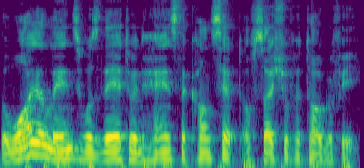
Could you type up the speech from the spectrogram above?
The wider lens was there to enhance the concept of social photography.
